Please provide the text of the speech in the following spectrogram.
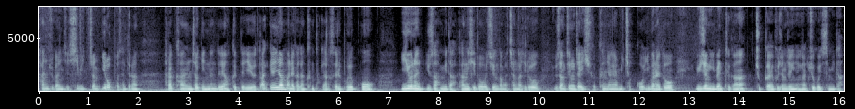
한 주간 이제 12.15%나 하락한 적이 있는데요. 그때 이후 딱 1년 만에 가장 큰 폭의 하락세를 보였고 이유는 유사합니다. 당시도 지금과 마찬가지로 유상 증자 이슈가 큰 영향을 미쳤고 이번에도 유정 이벤트가 주가에 부정적인 영향을 주고 있습니다.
